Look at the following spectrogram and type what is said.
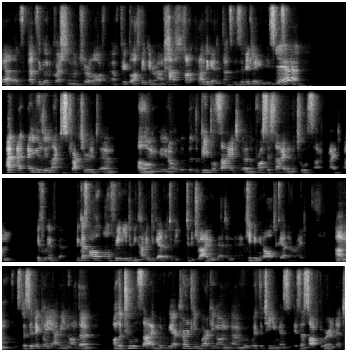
Yeah that's that's a good question. I'm sure a lot of, of people are thinking around how, how, how to get it done specifically in these yeah. I, I, I usually like to structure it um, along you know the, the people side, uh, the process side, and the tool side, right? Um, if, if because all, all three need to be coming together to be to be driving that and, and keeping it all together, right? Um, specifically, I mean on the on the tool side, what we are currently working on um, with the team is is a software that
